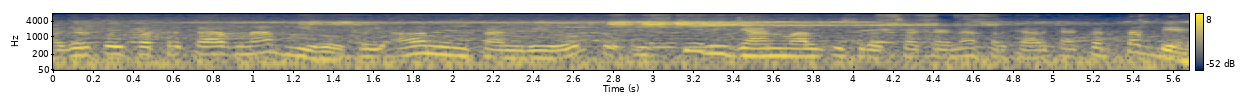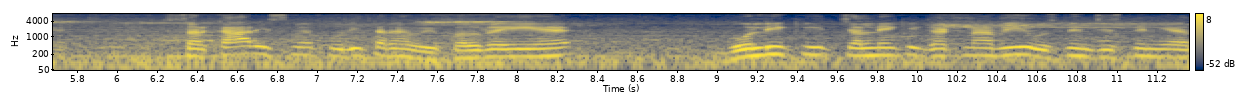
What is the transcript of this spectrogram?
अगर कोई पत्रकार ना भी हो, कोई आम इंसान भी हो तो इसके भी जान माल की सुरक्षा करना सरकार का कर्तव्य है। सरकार इसमें पूरी तरह विफल रही है। गोली की चलने की घटना भी, उस दिन जिस दिन यह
